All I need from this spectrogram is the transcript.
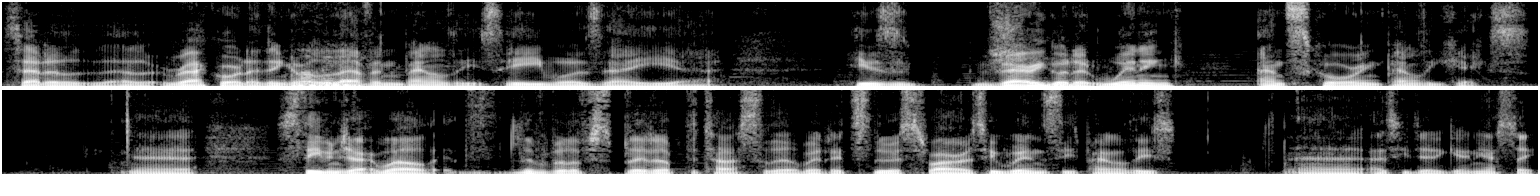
set a, a record, I think, of Oh, yeah. 11 penalties. He was a uh, he was very good at winning and scoring penalty kicks. Uh, Steven Gerrard, well, Liverpool have split up the task a little bit. It's Luis Suarez who wins these penalties, uh, as he did again yesterday,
